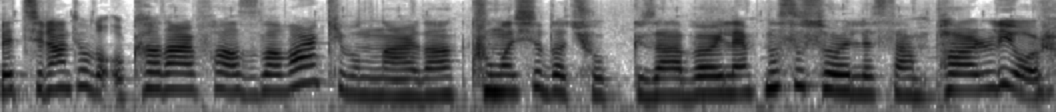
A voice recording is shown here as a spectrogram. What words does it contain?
Ve Trendyol'da o kadar fazla var ki bunlardan. Kumaşı da çok güzel böyle nasıl söylesem parlıyor.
